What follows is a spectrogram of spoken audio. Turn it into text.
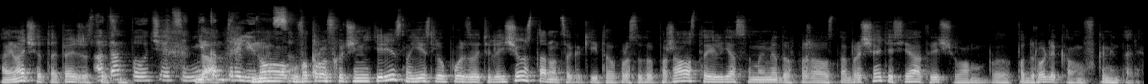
А иначе это опять же... А так получается не да. контролируется. Но вопрос очень интересный. Если у пользователя еще останутся какие-то вопросы, то, пожалуйста, Илья Самомедов, пожалуйста, обращайтесь, я отвечу вам э, под роликом в комментариях.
